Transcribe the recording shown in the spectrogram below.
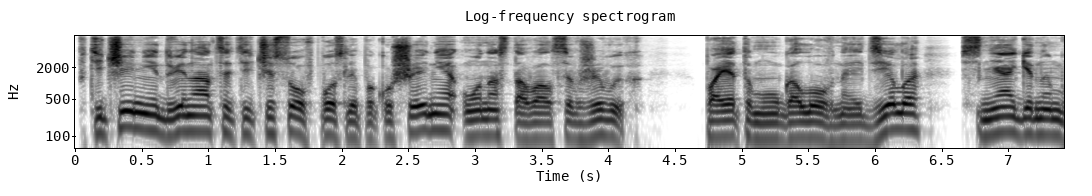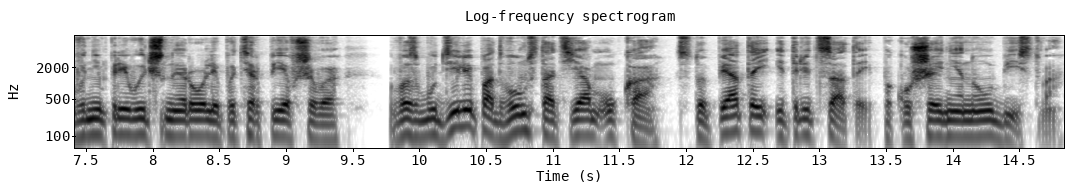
В течение 12 часов после покушения он оставался в живых. Поэтому уголовное дело с Нягиным в непривычной роли потерпевшего возбудили по двум статьям УК 105 и 30 «Покушение на убийство».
